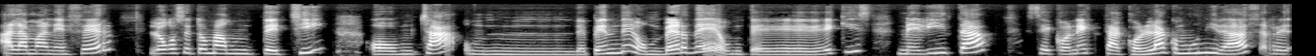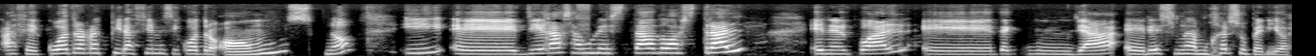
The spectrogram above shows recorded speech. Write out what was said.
al amanecer, luego se toma un té chi o un cha, un, depende, o un verde, o un té X, medita, se conecta con la comunidad, hace cuatro respiraciones y cuatro ohms, ¿no? Y eh, llegas a un estado astral en el cual eh, te- ya eres una mujer superior.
